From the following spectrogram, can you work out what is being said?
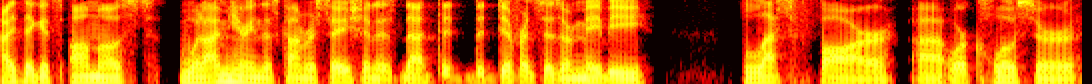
I think it's almost what i'm hearing this conversation is that the the differences are maybe less far uh, or closer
